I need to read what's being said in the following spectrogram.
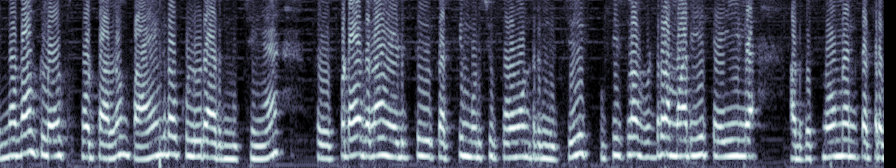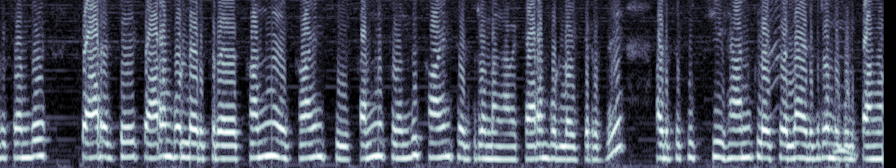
என்னதான் க்ளோஸ் போட்டாலும் பயங்கர குளிரா இருந்துச்சுங்க. ஸோ எப்படா இதெல்லாம் எடுத்து கட்டி முடிச்சு போவோம்னு இருந்துச்சு. குட்டீஸ்லாம் விடுற மாதிரியே தெரியல. அடுத்த ஸ்னோமேன் கட்டுறதுக்கு வந்து கேரட்டு கேரம்போர்டில் இருக்கிற கண்ணு காயின்ஸு கண்ணுக்கு வந்து காயின்ஸ் எடுத்துட்டு வந்தாங்க. அந்த கேரம்போர்டில் வைக்கிறது. அடுத்து குச்சி ஹேண்ட் கிளவுஸ் எல்லாம் எடுத்துட்டு வந்து கொடுத்தாங்க.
